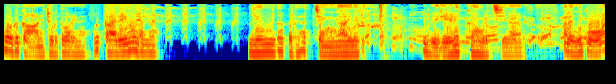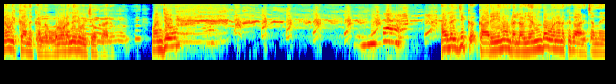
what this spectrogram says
പോൾക്ക് കാണിച്ചു കൊടുത്ത് പറയുന്നത് ഒരു കരയുന്നുണ്ടല്ലോ. എന്താ പതി ആ ചെങ്ങായിനൊരു ബിരിയാണിക്കാൻ വിളിച്ചിനാല് അല്ല ഇനി പോനെ വിളിക്കാൻ നിക്കണ്ട. ഓളോട് തന്നെ ചോദിച്ചു നോക്കാലോ. മഞ്ജു? അല്ല ഇജ് കരീനുണ്ടല്ലോ കരയുന്നുണ്ടല്ലോ. എന്താ ഓനെ എനക്ക് കാണിച്ചെന്ന്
